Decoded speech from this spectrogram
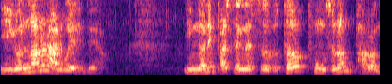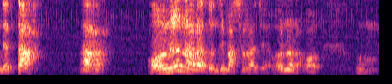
이것만을 알고 해야 돼요. 인간이 발생했서부터 풍수는 발원됐다. 아, 어느 나라든지 마찬가지예요. 어느, 어, 어.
